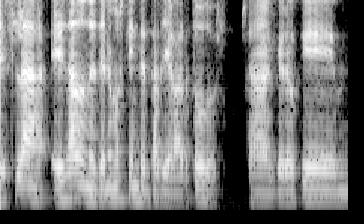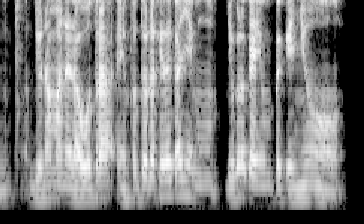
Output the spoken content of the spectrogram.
es, la, es a donde tenemos que intentar llegar todos. O sea, creo que mm, de una manera u otra, en fotografía de calle, mm, yo creo que hay un pequeño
